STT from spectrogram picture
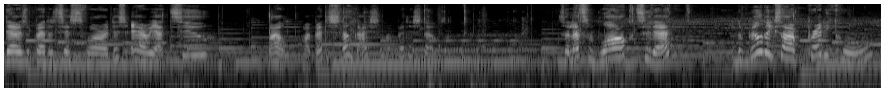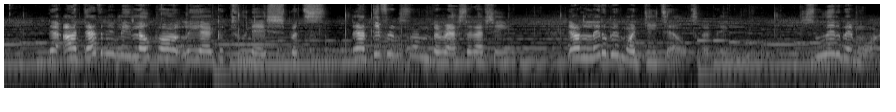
There's a better chest for this area too. Wow, my bed is slow guys, my bed is slow. So let's walk to that. The buildings are pretty cool. They are definitely low poly and cartoonish, but they are different from the rest that I've seen. They are a little bit more detailed, I think. Just a little bit more.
